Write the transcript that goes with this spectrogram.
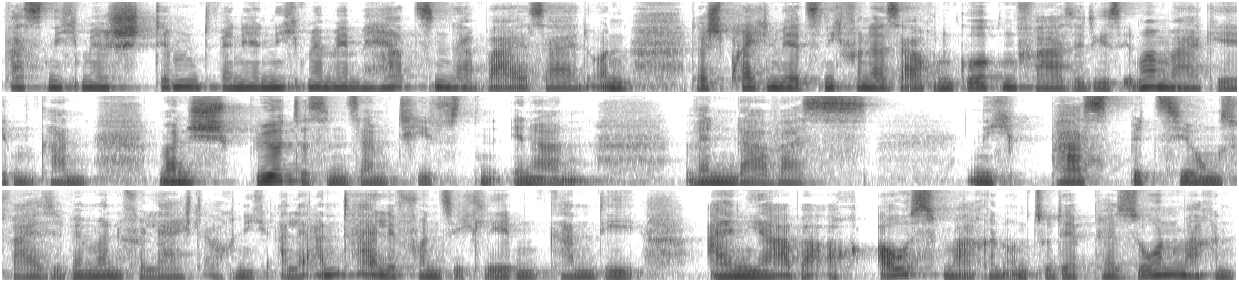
was nicht mehr stimmt, wenn ihr nicht mehr mit dem Herzen dabei seid. Und da sprechen wir jetzt nicht von der sauren Gurkenphase, die es immer mal geben kann. Man spürt es in seinem tiefsten Innern, wenn da was nicht passt, beziehungsweise wenn man vielleicht auch nicht alle Anteile von sich leben kann, die einen ja aber auch ausmachen und zu der Person machen,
